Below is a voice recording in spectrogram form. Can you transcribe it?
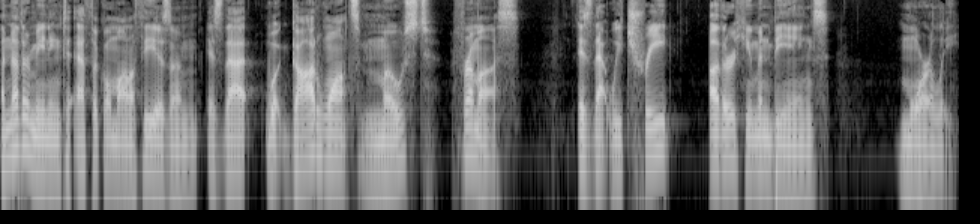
Another meaning to ethical monotheism is that what God wants most from us is that we treat other human beings morally.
